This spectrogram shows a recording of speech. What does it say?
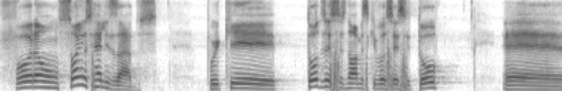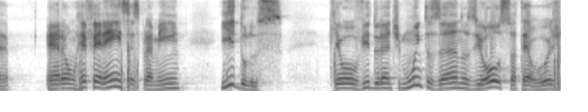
foram sonhos realizados, porque todos esses nomes que você citou é, eram referências para mim, ídolos que eu ouvi durante muitos anos e ouço até hoje.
